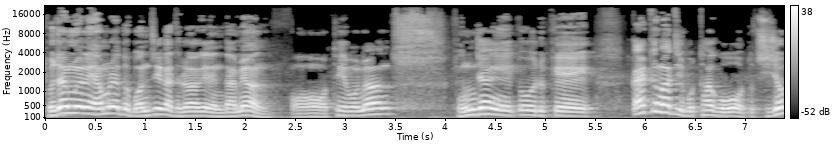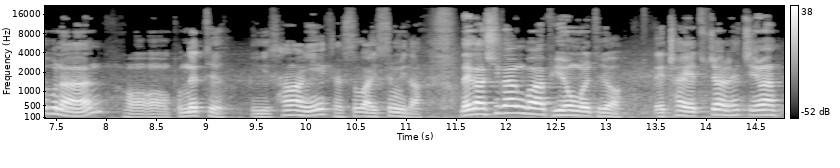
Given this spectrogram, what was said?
도장면에 아무래도 먼지가 들어가게 된다면 어, 어떻게 보면 굉장히 또 이렇게 깔끔하지 못하고 또 지저분한 어, 본네트 이 상황이 될 수가 있습니다. 내가 시간과 비용을 들여 내 차에 투자를 했지만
